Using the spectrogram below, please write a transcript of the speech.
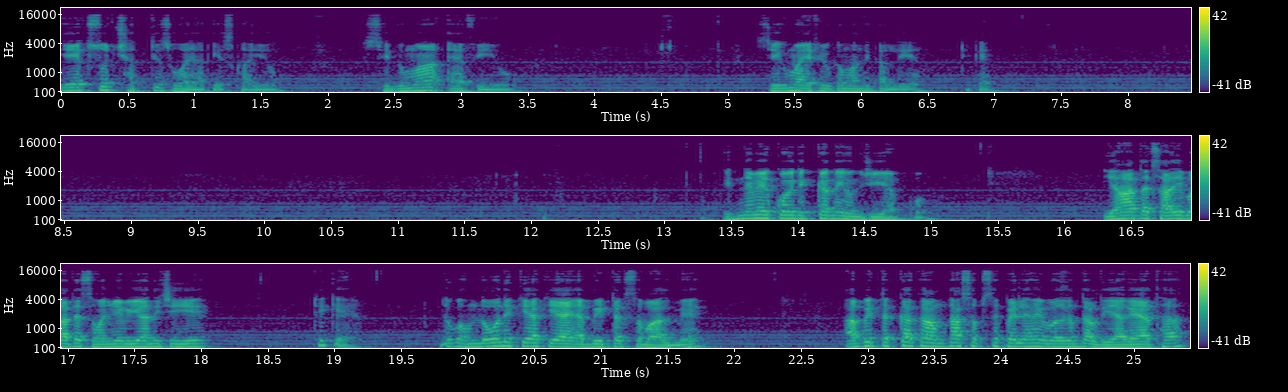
एक सौ छत्तीस हुआ जाके इसका योग। Sigma F U. Sigma F U का मान निकाल लिया। ठीक है। इतने में कोई दिक्कत नहीं होनी चाहिए आपको। यहाँ तक सारी बातें समझ में भी आनी चाहिए। ठीक है। देखो, हम लोगों ने क्या किया है अभी तक सवाल में? अभी तक का काम था, सबसे पहले हमें वर्गंतल दिया गया था।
